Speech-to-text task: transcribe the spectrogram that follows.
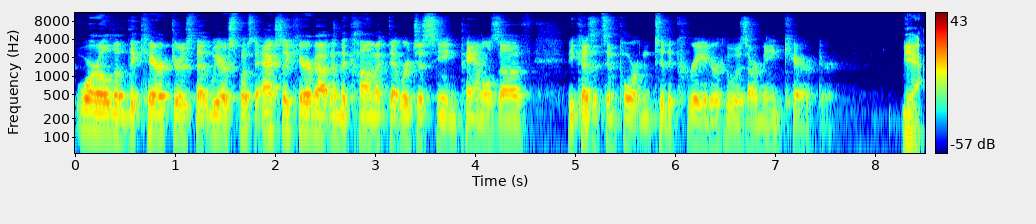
world of the characters that we are supposed to actually care about in the comic that we're just seeing panels of because it's important to the creator who is our main character. yeah.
